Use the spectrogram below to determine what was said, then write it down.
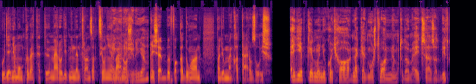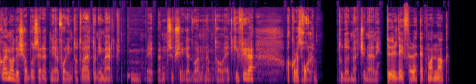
ugye nyomon követhető, mert hogy itt minden tranzakció nyilvános, igen, igen, igen. és ebből fakadóan nagyon meghatározó is. Egyébként mondjuk, hogyha neked most van, nem tudom, egy század bitcoinod, és abból szeretnél forintot váltani, mert éppen szükséged van, nem tudom, egy kiflire, akkor azt hol tudod megcsinálni? Tőzsdei felületek vannak,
